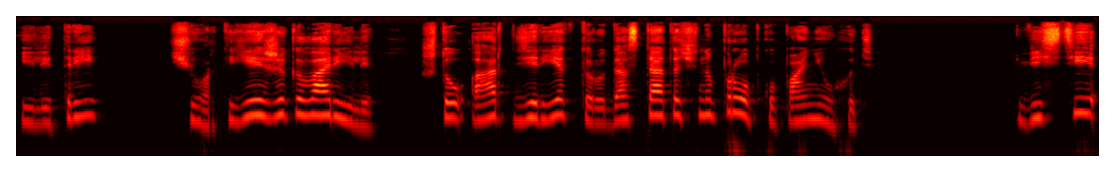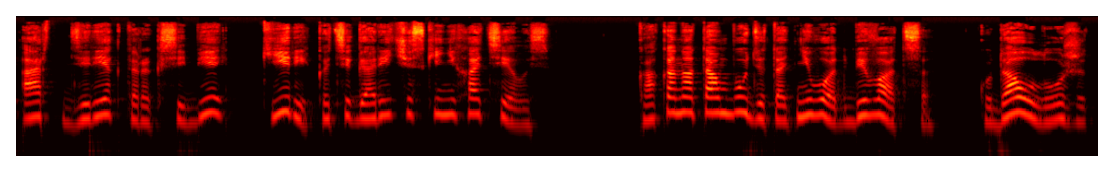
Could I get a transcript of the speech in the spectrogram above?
или три. Черт, ей же говорили, что арт-директору достаточно пробку понюхать. Вести арт-директора к себе Кире категорически не хотелось. Как она там будет от него отбиваться? Куда уложит?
